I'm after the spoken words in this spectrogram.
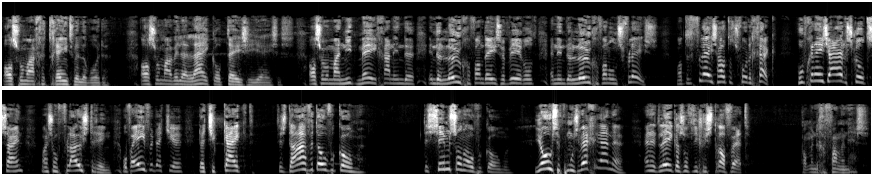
Als we maar getraind willen worden. Als we maar willen lijken op deze Jezus. Als we maar niet meegaan in de, in de leugen van deze wereld en in de leugen van ons vlees. Want het vlees houdt ons voor de gek. Hoeft geen eens je eigen schuld te zijn, maar zo'n fluistering. Of even dat je, dat je kijkt. Het is David overkomen. Het is Simpson overkomen. Jozef moest wegrennen. En het leek alsof hij gestraft werd. Kwam in de gevangenis.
